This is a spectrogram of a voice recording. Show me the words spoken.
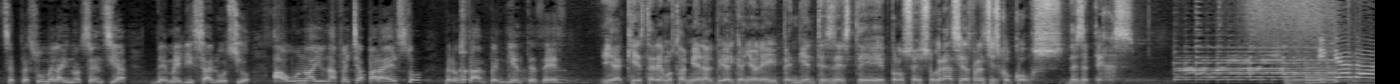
se presume la inocencia de Melissa Lucio. Aún no hay una fecha para esto, pero están pendientes de esto. Y aquí estaremos también al pie del cañón y pendientes de este proceso. Gracias, Francisco Cobos, desde Texas. ¿Y qué hará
